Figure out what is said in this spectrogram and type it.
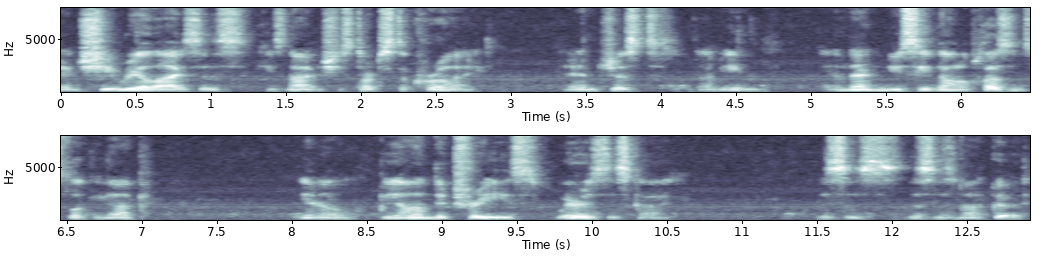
and she realizes he's not, and she starts to cry. And just, I mean, and then you see Donald Pleasence looking up, you know, beyond the trees. Where is this guy? This is this is not good.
